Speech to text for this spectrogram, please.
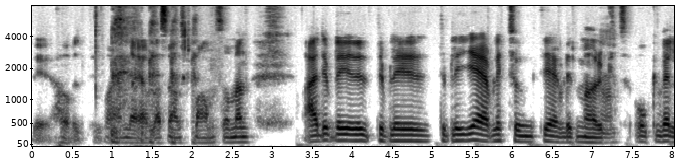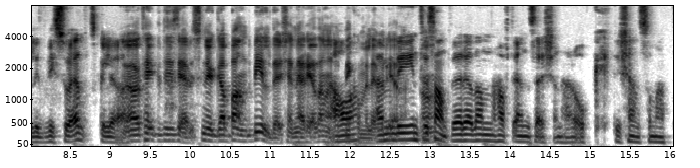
det hör väl till varenda jävla svensk band. Så, men nej, det, blir, det, blir, det blir jävligt tungt, jävligt mörkt och väldigt visuellt skulle jag Jag tänkte precis säga, snygga bandbilder känner jag redan att Ja, vi kommer ja, leverera. men det är intressant. Vi har redan haft en session här och det känns som att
